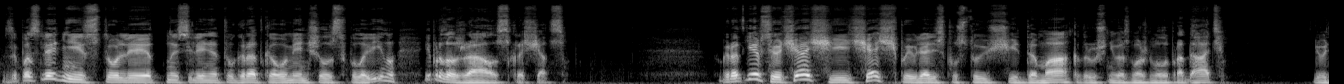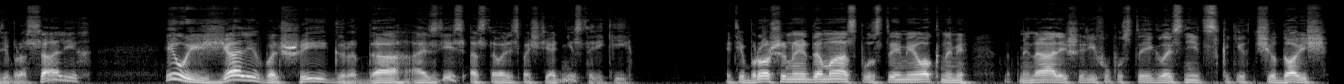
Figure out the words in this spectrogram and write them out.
За последние сто лет население этого городка уменьшилось в половину и продолжало сокращаться. В городке все чаще и чаще появлялись пустующие дома, которые уж невозможно было продать. Люди бросали их и уезжали в большие города, а здесь оставались почти одни старики. Эти брошенные дома с пустыми окнами напоминали шерифу пустые глазницы каких-то чудовищ,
